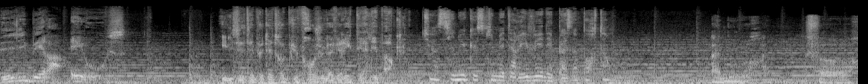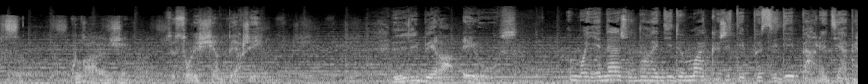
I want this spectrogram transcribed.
Libera Eos. Ils étaient peut-être plus proches de la vérité à l'époque. Tu insinues que ce qui m'est arrivé n'est pas important. Amour, force, courage. Ce sont les chiens de berger. Libera Eos. Au Moyen Âge, on aurait dit de moi que j'étais possédée par le diable.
